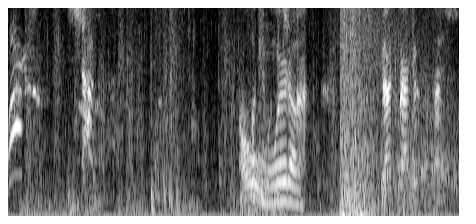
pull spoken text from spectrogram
what? Shot. Oh, Fucking weirdo. Back, back, back. Nice.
